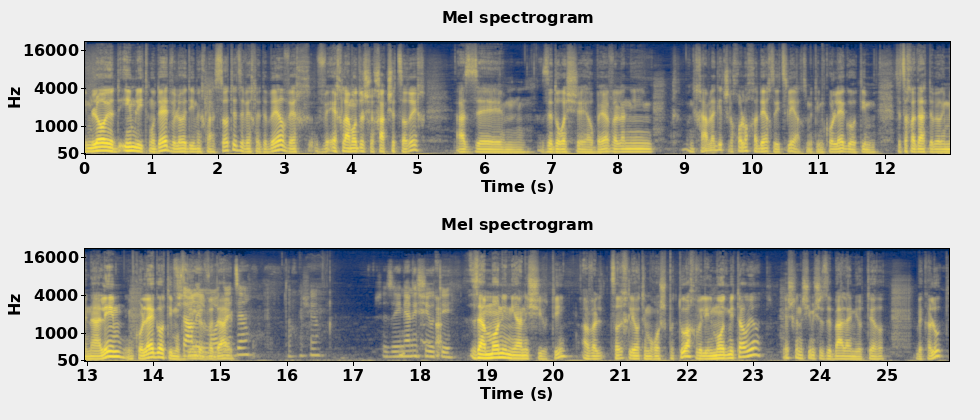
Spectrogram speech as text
אם לא יודעים להתמודד ולא יודעים איך לעשות את זה ואיך לדבר ואיך, ואיך לעמוד על שלך כשצריך, אז uh, זה דורש uh, הרבה, אבל אני, אני חייב להגיד שלכל אורך הדרך זה הצליח, זאת אומרת, עם קולגות, עם, זה צריך לדעת לדבר עם מנהלים, עם קולגות, עם עובדים בוודאי. אפשר ללמוד את זה, אתה חושב? שזה עניין אישיותי. זה המון עניין אישיותי, אבל צריך להיות עם ראש פתוח וללמוד מטעויות. יש אנשים שזה בא להם יותר בקלות,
